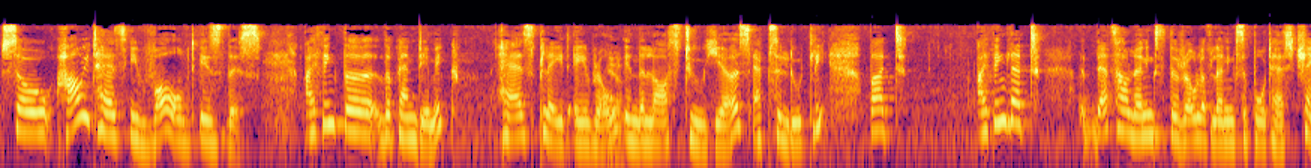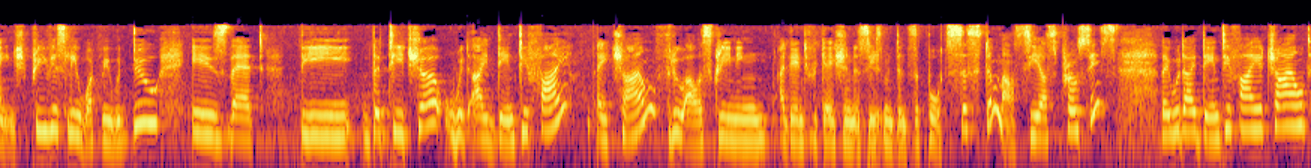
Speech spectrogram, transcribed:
So, how it has evolved is this. I think the, the pandemic has played a role yeah. in the last two years, absolutely. But I think that that's how learning the role of learning support has changed. Previously, what we would do is that the the teacher would identify a child through our screening, identification, assessment, and support system, our SIAS process. They would identify a child,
